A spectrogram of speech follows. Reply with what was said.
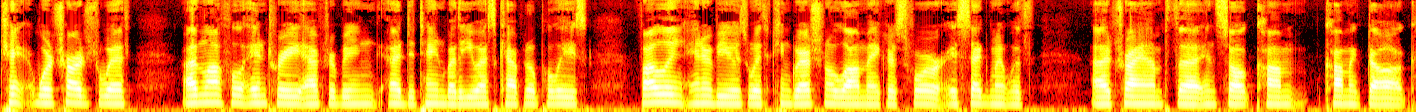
cha- were charged with unlawful entry after being uh, detained by the U.S. Capitol Police following interviews with congressional lawmakers for a segment with uh, Triumph the Insult com- Comic Dog.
